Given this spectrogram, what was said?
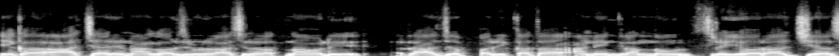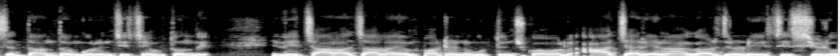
ఇక ఆచార్య నాగార్జునుడు రాసిన రత్నావళి రాజపరికథ అనే గ్రంథం శ్రేయోరాజ్య సిద్ధాంతం గురించి చెబుతుంది. ఇది చాలా చాలా ఇంపార్టెంట్ గుర్తుంచుకోవాలి. ఆచార్య నాగార్జునుడి శిష్యుడు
